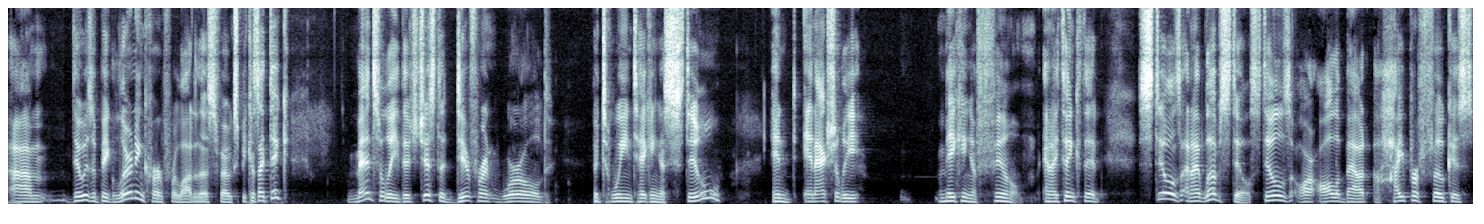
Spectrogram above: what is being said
um, there was a big learning curve for a lot of those folks because I think mentally there's just a different world between taking a still and and actually making a film. And I think that stills, and I love stills, stills are all about a hyper focus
